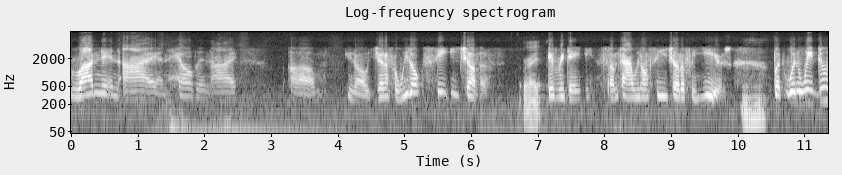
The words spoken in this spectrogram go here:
Rodney and I and Helvin and I, um, you know, Jennifer, we don't see each other Right. every day. Sometimes we don't see each other for years. hmm But when we do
